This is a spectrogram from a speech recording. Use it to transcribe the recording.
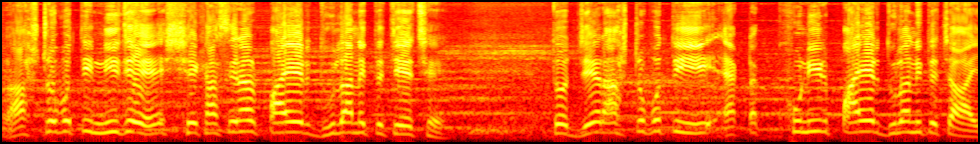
রাষ্ট্রপতি নিজে শেখ হাসিনার পায়ের ধুলা নিতে চেয়েছে। তো যে রাষ্ট্রপতি একটা খুনির পায়ের ধুলা নিতে চায়,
